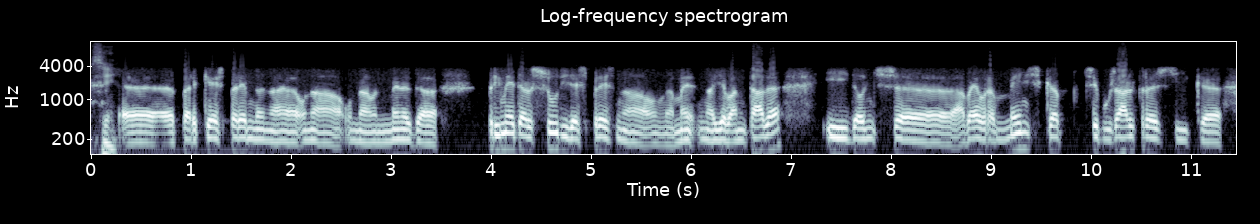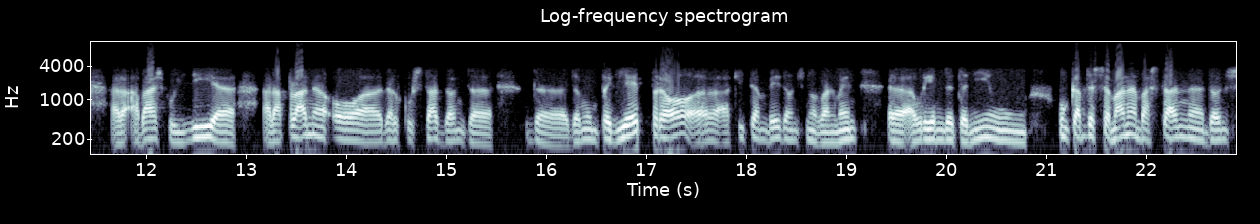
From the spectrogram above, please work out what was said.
Sí. uh, perquè esperem una, una, una mena de primer del sud i després una, una, una llevantada i doncs eh, a veure menys que potser vosaltres i que a, a baix vull dir a, a la plana o a, del costat doncs, de, de, de Montpellier però eh, aquí també doncs normalment eh, hauríem de tenir un, un cap de setmana bastant eh, doncs,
